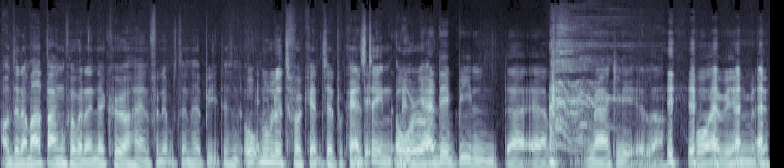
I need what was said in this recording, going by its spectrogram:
Og den er meget bange for, hvordan jeg kører, har jeg en fornemmelse, den her bil. Det er sådan, åh, oh, nu er lidt for kendt tæt på kantstenen. Men oh, er det bilen, der er mærkelig, eller hvor er vi henne med det?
